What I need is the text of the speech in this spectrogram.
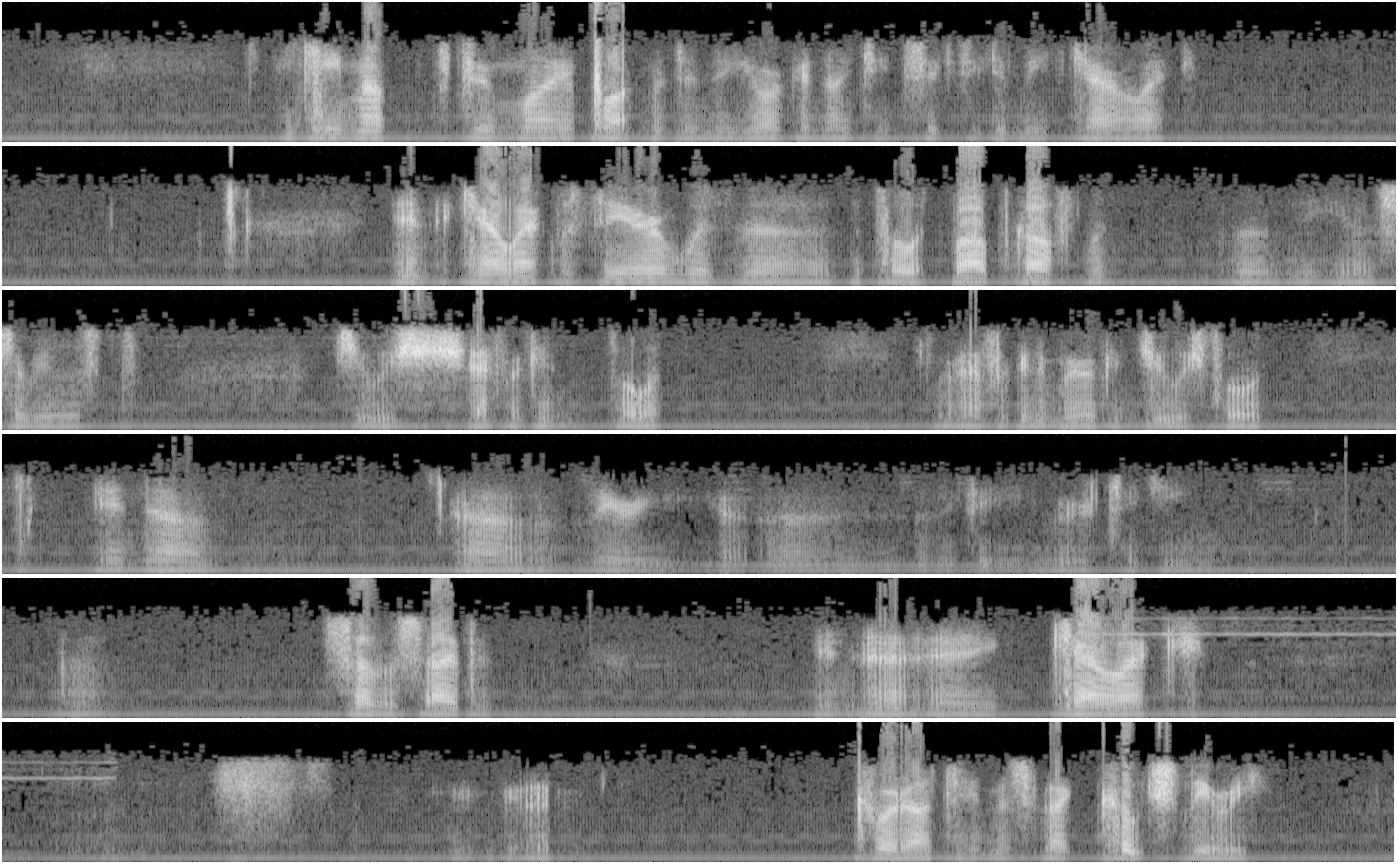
he came up to my apartment in New York in 1960 to meet Kerouac. And Kerouac was there with uh, the poet Bob Kaufman, uh, the uh, surrealist Jewish African poet, or African American Jewish poet. And uh, uh, very, uh, uh, I think they were taking uh, psilocybin. And uh, uh, Kerouac uh, called out to him as like Coach Leary,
